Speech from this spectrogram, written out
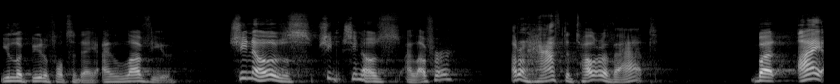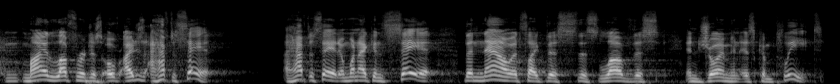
you look beautiful today. I love you. She knows, she, she knows I love her. I don't have to tell her that. But I my love for her just over, I just I have to say it. I have to say it. And when I can say it, then now it's like this, this love, this enjoyment is complete.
